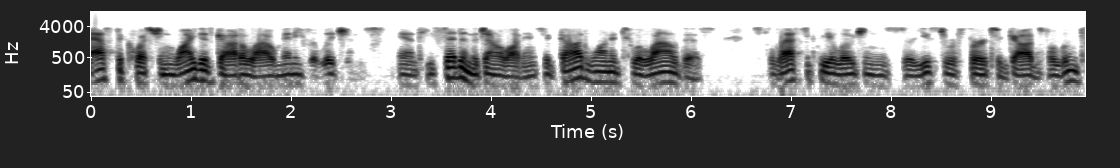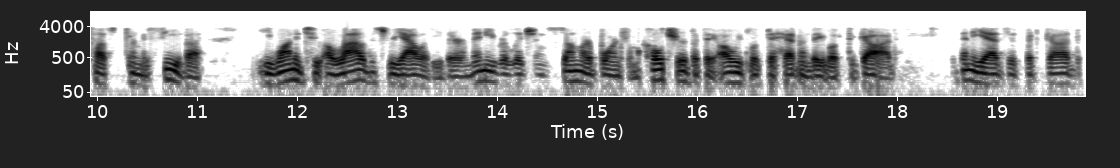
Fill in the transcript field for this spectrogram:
asked the question, why does God allow many religions? And he said in the general audience that God wanted to allow this. Scholastic theologians uh, used to refer to God's voluntas permissiva. He wanted to allow this reality. There are many religions. Some are born from culture, but they always look to heaven. They look to God. But then he adds it, but God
